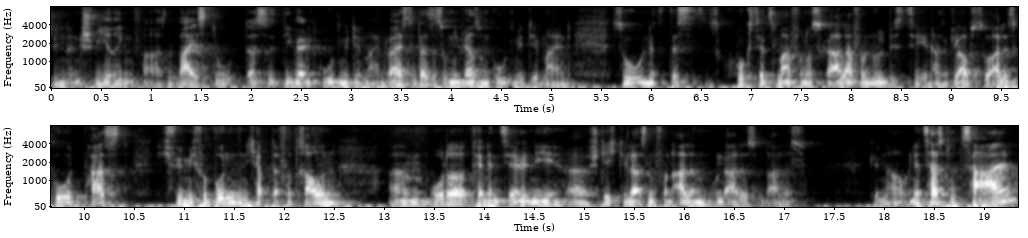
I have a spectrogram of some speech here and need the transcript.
in, in, schwierigen Phasen. Weißt du, dass die Welt gut mit dir meint? Weißt du, dass das Universum gut mit dir meint? So, und jetzt, das, das guckst jetzt mal von einer Skala von 0 bis 10. Also glaubst du, alles gut, passt, ich fühle mich verbunden, ich habe da Vertrauen ähm, oder tendenziell, nee, äh, Stich gelassen von allem und alles und alles. Genau. Und jetzt hast du Zahlen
